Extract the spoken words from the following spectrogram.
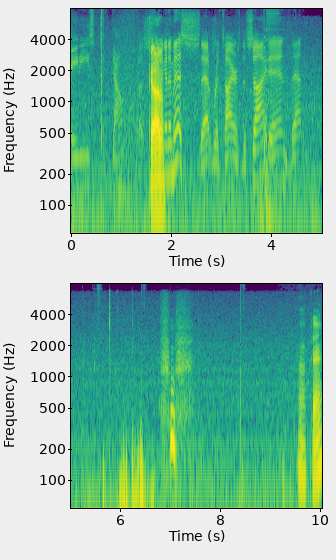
80s, down. Got him. and a miss. That retires the side, and that Whew. Okay.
